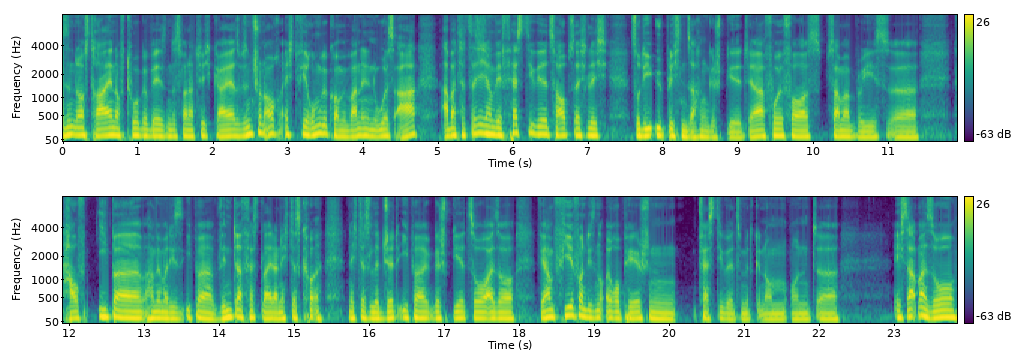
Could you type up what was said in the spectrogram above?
sind in Australien auf Tour gewesen, das war natürlich geil. Also wir sind schon auch echt viel rumgekommen. Wir waren in den USA, aber tatsächlich haben wir Festivals hauptsächlich so die üblichen Sachen gespielt. Ja, Full Force, Summer Breeze, äh, Hauf IPA, haben wir mal dieses IPA Winterfest leider nicht das, nicht das legit IPA gespielt. So, also wir haben viel von diesen europäischen Festivals mitgenommen und äh, ich sag mal so,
